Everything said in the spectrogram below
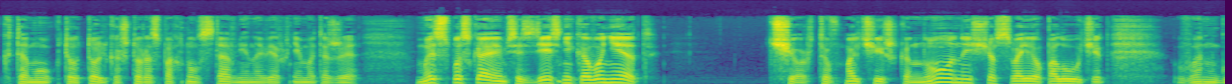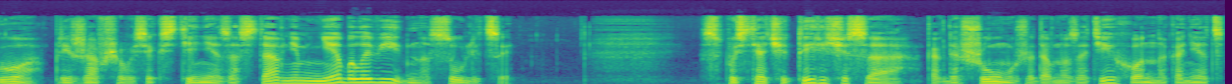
к тому, кто только что распахнул ставни на верхнем этаже. Мы спускаемся, здесь никого нет. Чертов мальчишка, ну он еще свое получит. Ван Го, прижавшегося к стене за ставнем, не было видно с улицы. Спустя четыре часа, когда шум уже давно затих, он наконец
